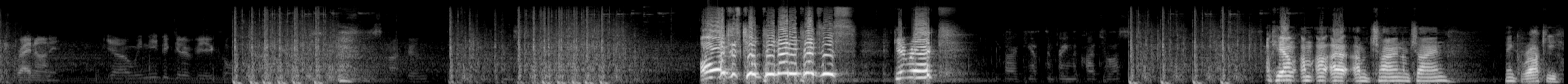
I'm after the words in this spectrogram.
Like right on it. Yeah, we need to get a vehicle. This is not good. Oh, I just killed P90 Princess. Get wrecked. Dark, you have to bring the car to us. Okay, I'm I'm I, I'm trying. I'm trying. I think Rocky.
